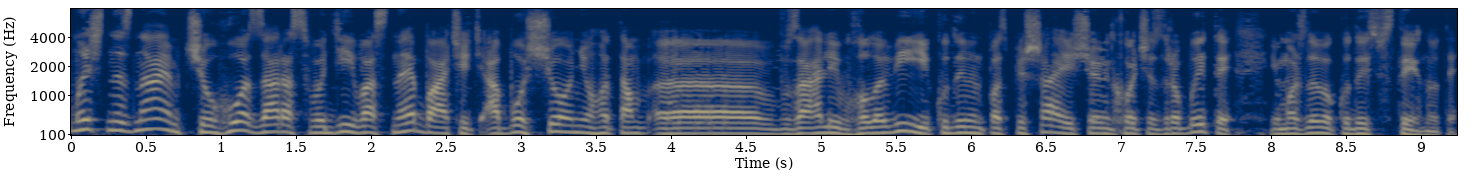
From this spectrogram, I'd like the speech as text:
Ми ж не знаємо, чого зараз водій вас не бачить, або що у нього там е, взагалі в голові, і куди він поспішає, і що він хоче зробити, і можливо кудись встигнути.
